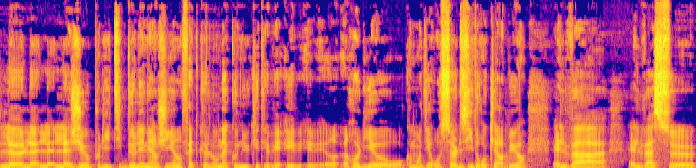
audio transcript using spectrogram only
la, la, la, géopolitique de l'énergie, en fait, que l'on a connue, qui était reliée au, comment dire, aux seuls hydrocarbures, elle va, elle va se,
